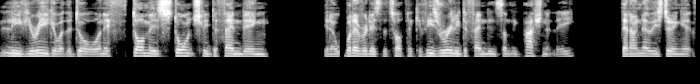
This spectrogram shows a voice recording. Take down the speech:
leave your ego at the door. And if Dom is staunchly defending, you know, whatever it is the topic, if he's really defending something passionately, then I know he's doing it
